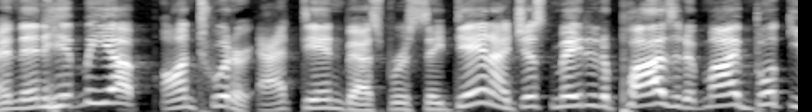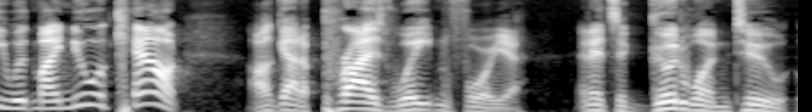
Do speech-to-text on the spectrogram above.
And then hit me up on Twitter at Dan Besbris. Say, Dan, I just made a deposit at my bookie with my new account. I've got a prize waiting for you. And it's a good one, too.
